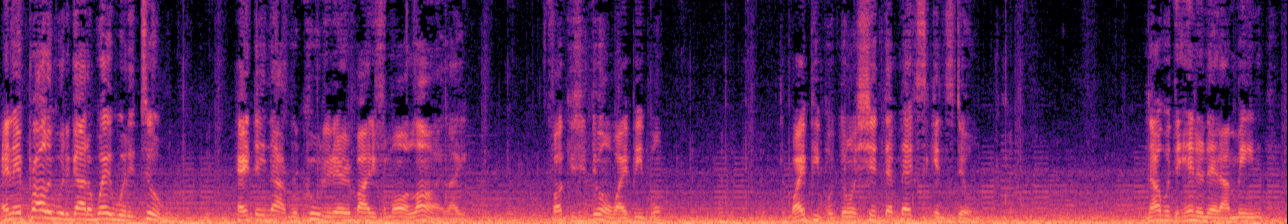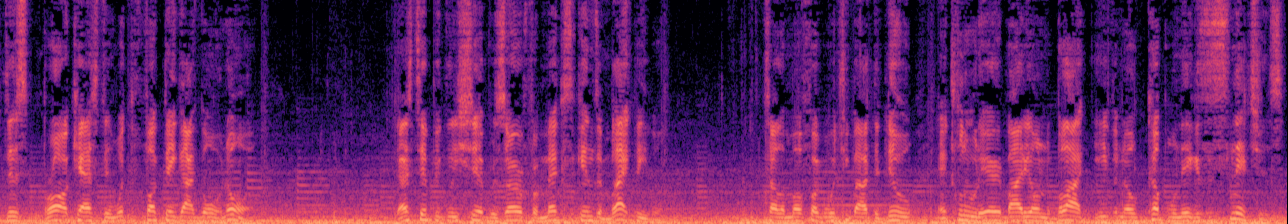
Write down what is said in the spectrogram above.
and they probably would have got away with it too, had they not recruited everybody from online. Like, fuck is you doing, white people? White people doing shit that Mexicans do. Not with the internet, I mean, just broadcasting what the fuck they got going on. That's typically shit reserved for Mexicans and black people tell a motherfucker what you about to do, include everybody on the block, even though a couple niggas is snitches.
